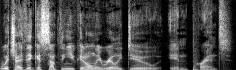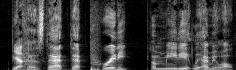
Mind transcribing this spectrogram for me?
Which I think is something you can only really do in print Yeah. because that that pretty immediately. I mean, well.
